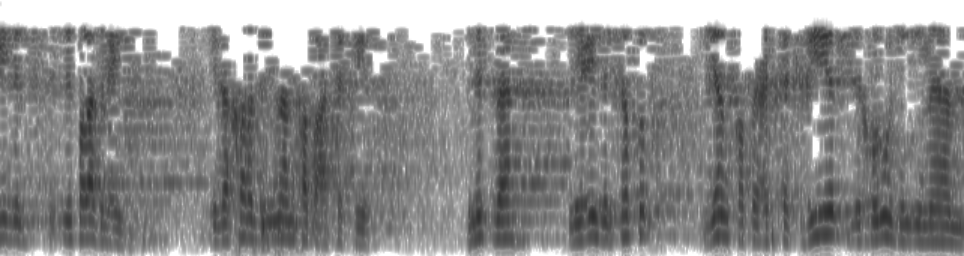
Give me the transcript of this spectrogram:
عيد لصلاة العيد. إذا خرج الإمام قطع التكبير. بالنسبة لعيد الفطر ينقطع التكبير لخروج الإمام.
